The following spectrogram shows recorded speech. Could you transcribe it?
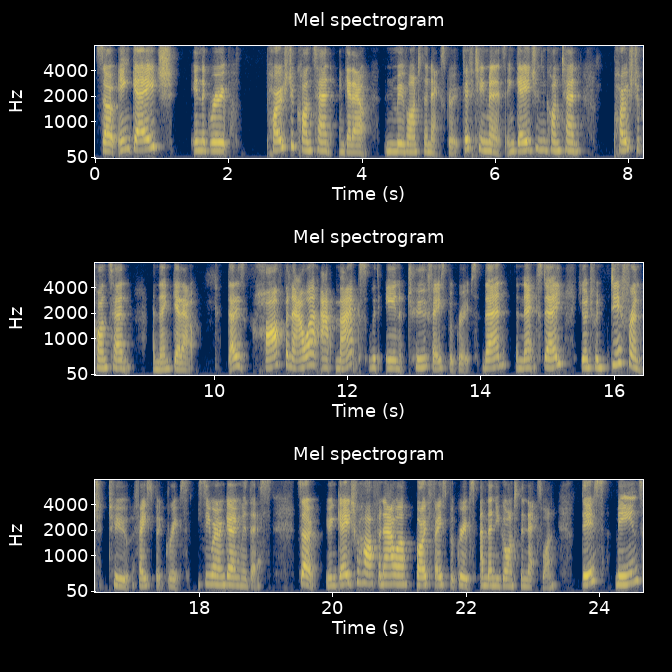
So engage in the group, post your content and get out and move on to the next group. 15 minutes, engage in content, post your content, and then get out. That is half an hour at max within two Facebook groups. Then the next day, you go into a different two Facebook groups. You see where I'm going with this? So you engage for half an hour, both Facebook groups, and then you go on to the next one. This means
